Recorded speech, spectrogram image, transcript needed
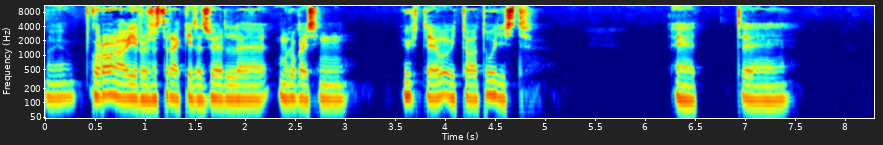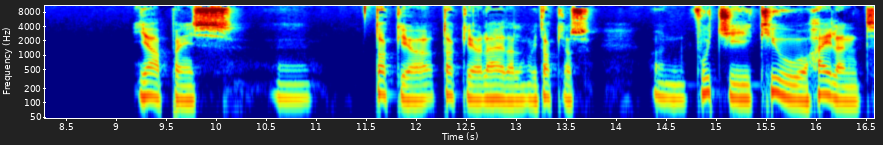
nojah, koroonaviirusest rääkides veel, ma lugesin ühte huvitavat uudist. et eh, Jaapanis, Tokyo, Tokyo lähedal või Tokyos on Fuji Q Highland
